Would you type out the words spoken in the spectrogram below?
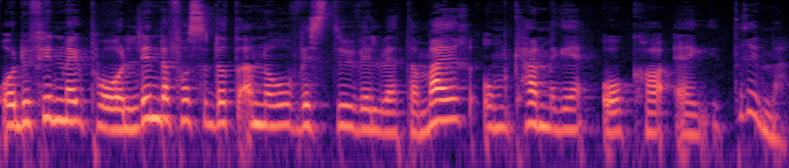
Og du finner meg på lindafosse.no hvis du vil vite mer om hvem jeg er og hva jeg driver med.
